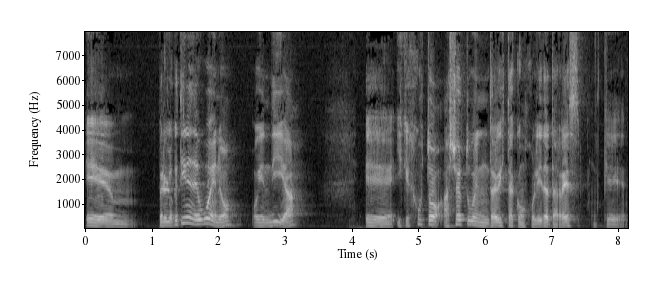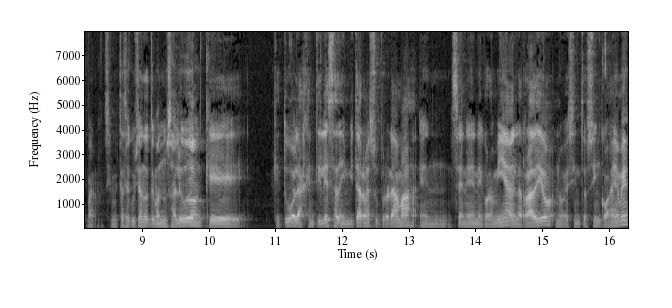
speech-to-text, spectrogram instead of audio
pero lo que tiene de bueno hoy en día eh, y que justo ayer tuve una entrevista con Julieta Terrés, que, bueno, si me estás escuchando te mando un saludo, que, tuvo la gentileza de invitarme a su programa en CNN Economía, en la radio 905 AM.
